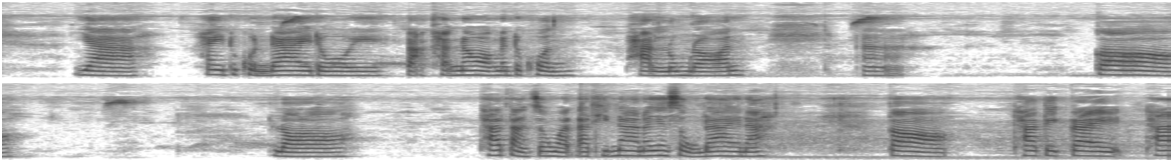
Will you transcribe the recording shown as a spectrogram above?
ำยาให้ทุกคนได้โดยตากข้างนอกนะทุกคนผ่านลมร้อน อ่า ก็ รอ ถ้าต่างจังหวัดอาทิตย์หน้าน่าจะส่งได้นะ ก็ ถ้าใกล้ๆ ถ้า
